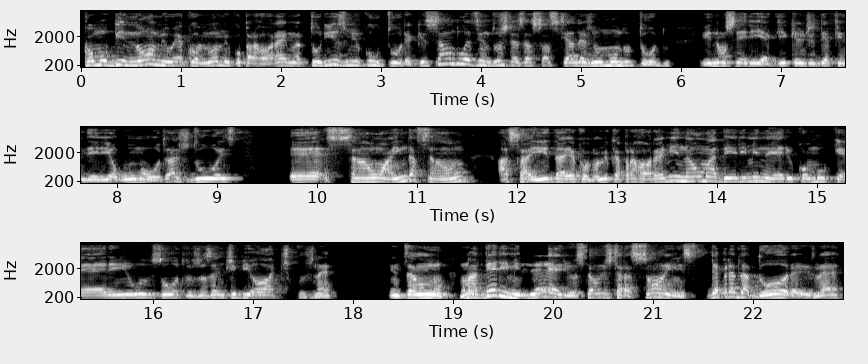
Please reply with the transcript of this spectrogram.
como binômio econômico para Roraima, turismo e cultura, que são duas indústrias associadas no mundo todo. E não seria aqui que a gente defenderia uma ou outra. As duas é, são, ainda são, a saída econômica para Roraima, e não madeira e minério, como querem os outros, os antibióticos, né? Então, madeira e minério são extrações depredadoras, né?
